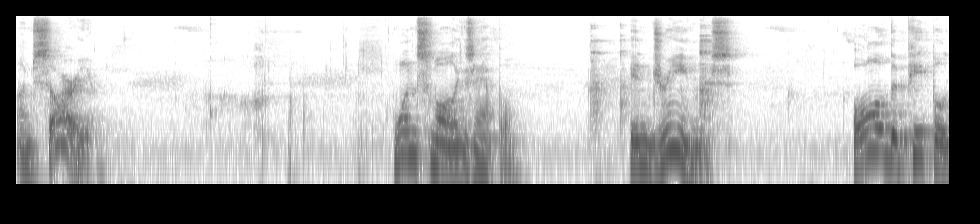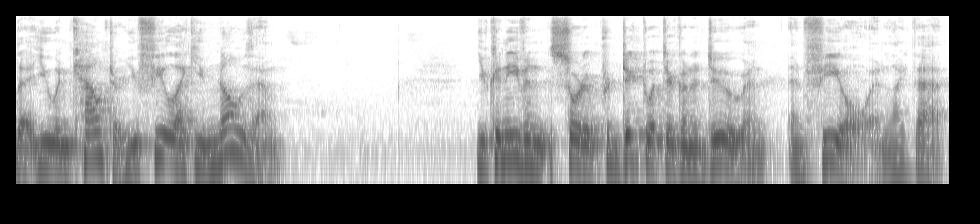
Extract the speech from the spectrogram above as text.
I'm sorry. One small example. In dreams, all the people that you encounter, you feel like you know them. You can even sort of predict what they're going to do and, and feel and like that.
